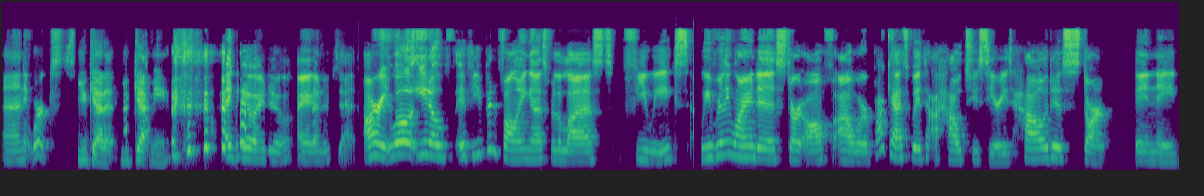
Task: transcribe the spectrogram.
and it works. You get it. You get me. I do. I do. I understand. All right. Well, you know, if you've been following us for the last few weeks, we really wanted to start off our podcast with a how to series, how to start in a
